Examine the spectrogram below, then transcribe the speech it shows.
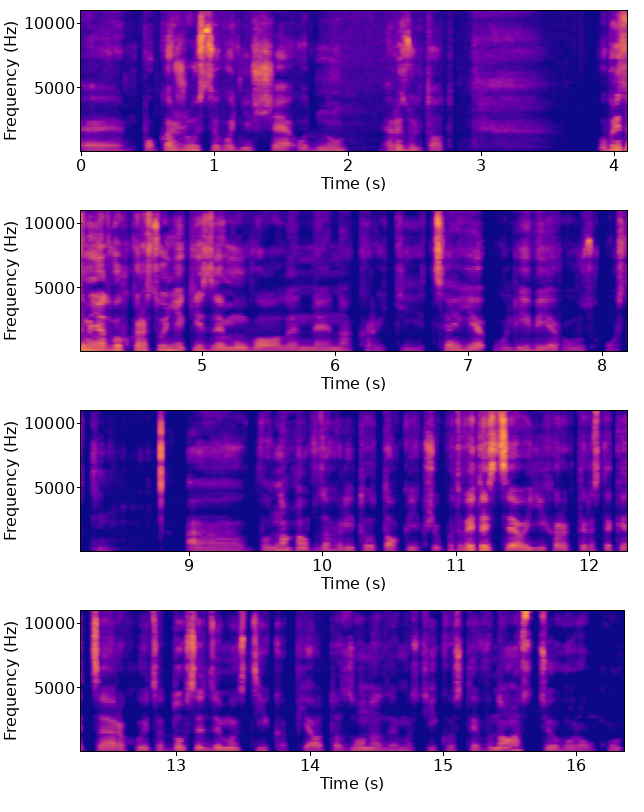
Е, покажу сьогодні ще одну результат. Обрізування двох красунь, які зимували не накриті. Це є Олівія Роуз Остін. А вона взагалі-то так, якщо подивитися її характеристики, це рахується досить зимостійка, п'ята зона зимостійкості. В нас цього року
